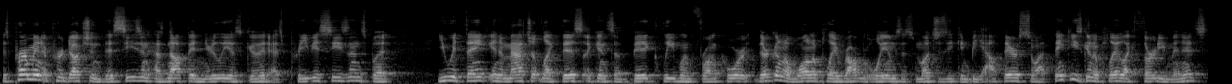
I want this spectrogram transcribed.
His per minute production this season has not been nearly as good as previous seasons, but you would think in a matchup like this against a big Cleveland front court, they're going to want to play Robert Williams as much as he can be out there. So I think he's going to play like 30 minutes.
